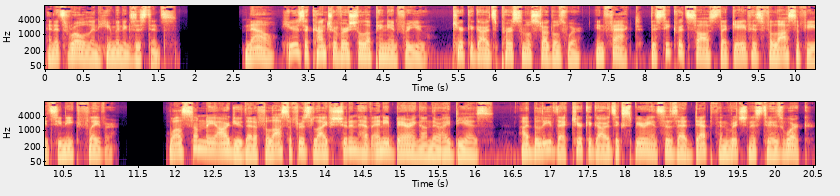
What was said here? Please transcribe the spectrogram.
and its role in human existence. Now, here's a controversial opinion for you. Kierkegaard's personal struggles were, in fact, the secret sauce that gave his philosophy its unique flavor. While some may argue that a philosopher's life shouldn't have any bearing on their ideas, I believe that Kierkegaard's experiences add depth and richness to his work,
